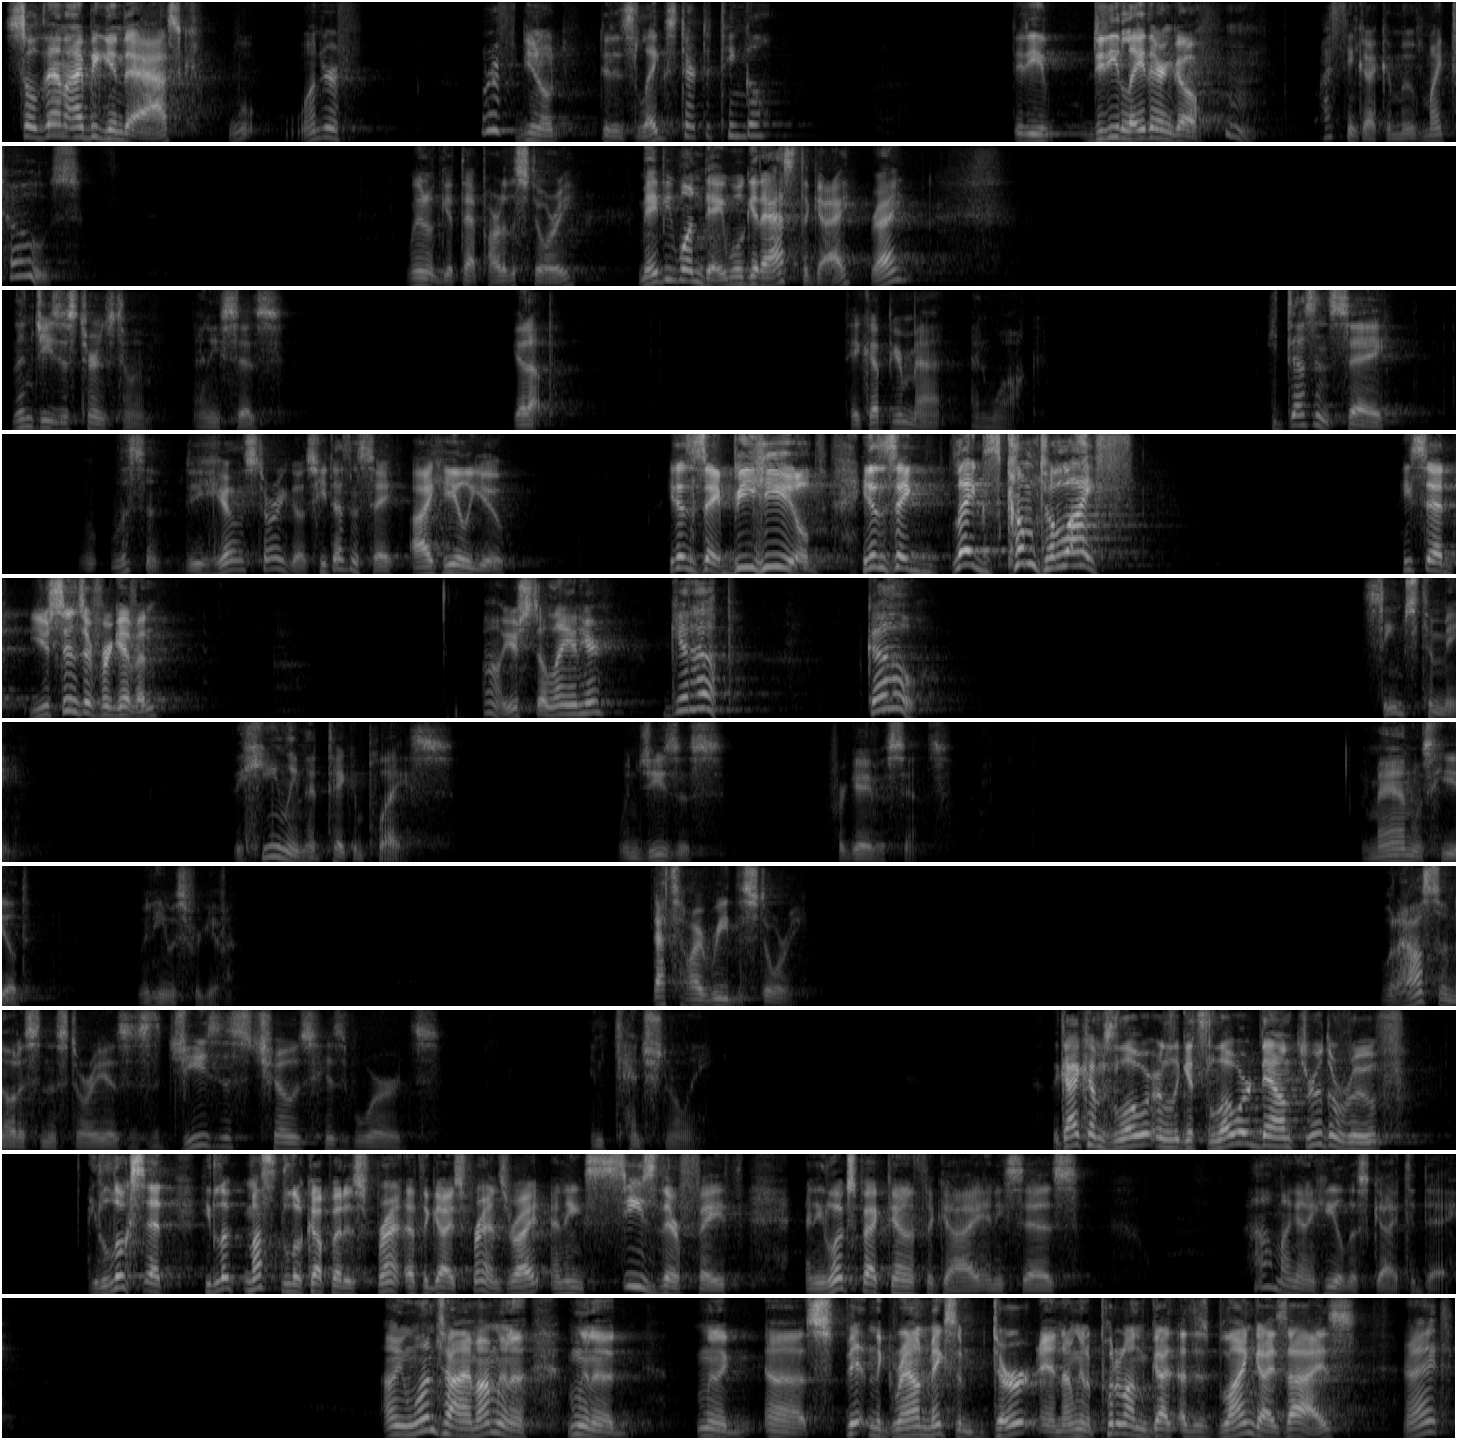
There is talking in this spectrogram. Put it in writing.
So then I begin to ask, wonder if, wonder if, you know, did his legs start to tingle? Did he, did he lay there and go, hmm, I think I can move my toes? We don't get that part of the story. Maybe one day we'll get asked the guy, right? Then Jesus turns to him and he says, Get up, take up your mat, and walk. He doesn't say, listen, do you hear how the story goes? He doesn't say, I heal you. He doesn't say, be healed. He doesn't say, legs, come to life. He said, Your sins are forgiven. Oh, you're still laying here? Get up. Go. Seems to me the healing had taken place when Jesus forgave his sins. The man was healed when he was forgiven. That's how I read the story. What I also notice in the story is, is that Jesus chose his words intentionally. The guy comes lower, gets lowered down through the roof he looks at, he look, must look up at his friend, at the guy's friends, right? And he sees their faith, and he looks back down at the guy and he says, How am I going to heal this guy today? I mean, one time I'm going to, I'm going to, I'm going to uh, spit in the ground, make some dirt, and I'm going to put it on guy, uh, this blind guy's eyes, right?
